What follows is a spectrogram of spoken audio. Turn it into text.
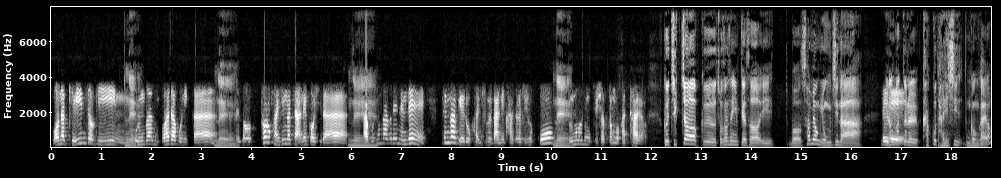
워낙 개인적인 네. 공간이고 하다 보니까 네. 그래서 서로 관심 갖지 않을 것이다 네. 라고 생각을 했는데 생각외로 관심을 많이 가져주셨고 네. 응원해 주셨던 것 같아요. 그 직접 그 조 선생님께서 이 뭐 서명 용지나 네네. 이런 것들을 갖고 다니신 건가요?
